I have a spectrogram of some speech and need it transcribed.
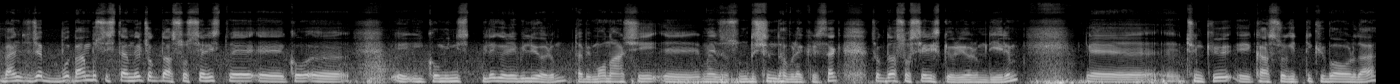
bence bu, ben bu sistemleri çok daha sosyalist ve e, ko, komünist bile görebiliyorum. Tabii monarşi e, mevzusunu dışında bırakırsak çok daha sosyalist görüyorum diyelim. Çünkü Castro gitti, Küba orada.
